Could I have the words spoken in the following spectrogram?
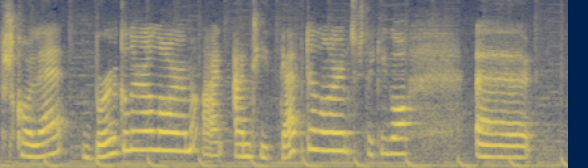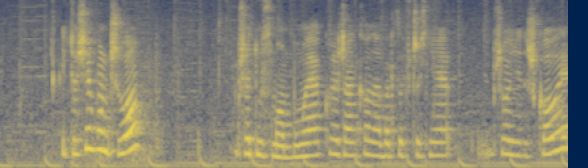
w szkole. Burglar alarm, an- anti-theft alarm, coś takiego. E, I to się włączyło przed ósmą, bo moja koleżanka, ona bardzo wcześnie przychodzi do szkoły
